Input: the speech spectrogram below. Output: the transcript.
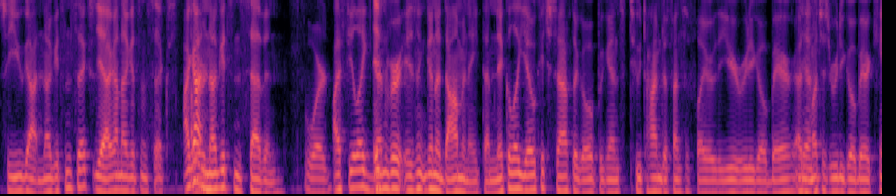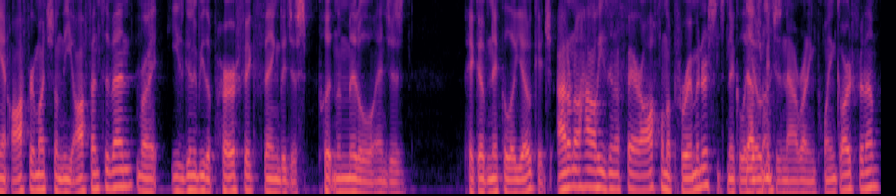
So you got Nuggets in six. Yeah, I got Nuggets in six. I got Nuggets in seven. Word. I feel like Denver isn't going to dominate them. Nikola Jokic is have to go up against two-time Defensive Player of the Year Rudy Gobert. As Yeah. much as Rudy Gobert can't offer much on the offensive end, right. he's going to be the perfect thing to just put in the middle and just pick up Nikola Jokic. I don't know how he's going to fare off on the perimeter since Nikola Definitely. Jokic is now running point guard for them.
